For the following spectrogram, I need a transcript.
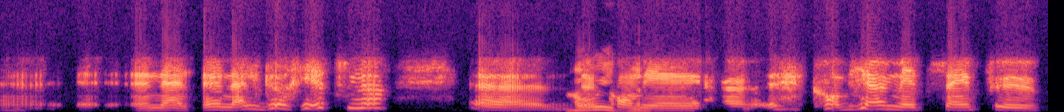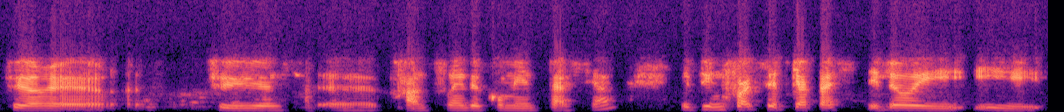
un, un, algorithme ah de combien, combien un médecin peut, peut, peut prendre soin de combien de patients. Et puis une fois que cette capacité-là est, est,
